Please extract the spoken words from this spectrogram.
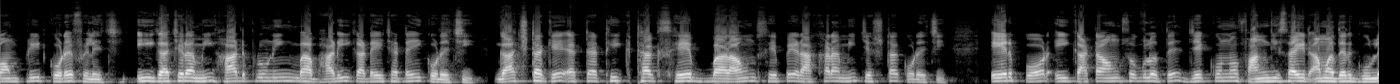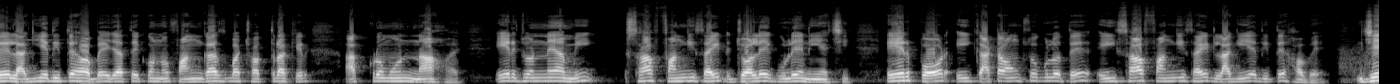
কমপ্লিট করে ফেলেছি। এই গাছের আমি হার্ড প্রুনিং বা ভারী কাটাই ছাটাই করেছি। গাছটাকে একটা ঠিকঠাক শেপ বা রাউন্ড শেপে রাখার আমি চেষ্টা করেছি। এরপর এই কাটা অংশগুলোতে যে কোনো ফাঙ্গিসাইড আমাদের গুলে লাগিয়ে দিতে হবে যাতে কোনো ফাঙ্গাস বা ছত্রাকের আক্রমণ না হয়। এর জন্যে আমি সাফ ফাঙ্গিসাইড জলে গুলে নিয়েছি। এরপর এই কাটা অংশগুলোতে এই সাফ ফাঙ্গিসাইড লাগিয়ে দিতে হবে। যে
